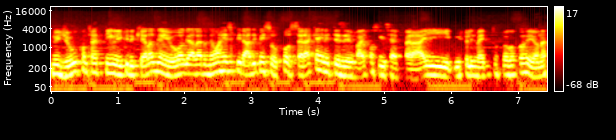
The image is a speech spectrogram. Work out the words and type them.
no jogo contra a Team Liquid que ela ganhou, a galera deu uma respirada e pensou, pô, será que a NTZ vai conseguir se recuperar? E infelizmente o que ocorreu, né?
